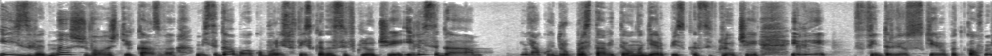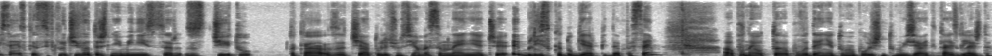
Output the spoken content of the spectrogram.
и изведнъж водещия казва, ми сега Бойко Борисов иска да се включи или сега някой друг представител на ГЕРБ иска да се включи или в интервю с Кирил Петков, ми сега иска да се включи вътрешния министр, за чието така, за чиято личност имаме съмнение, че е близка до ГЕРБ и ДПС, а, поне от поведението му, публичното му изяви, така изглежда.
